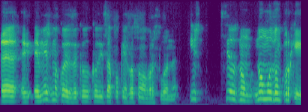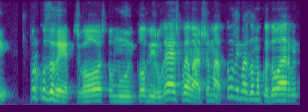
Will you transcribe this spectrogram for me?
a mesma coisa que eu, que eu disse há pouco em relação ao Barcelona. Isto, se eles não, não mudam porquê? Porque os adeptos gostam muito de ouvir o gajo que vai lá chamar tudo e mais alguma coisa ao árbitro,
